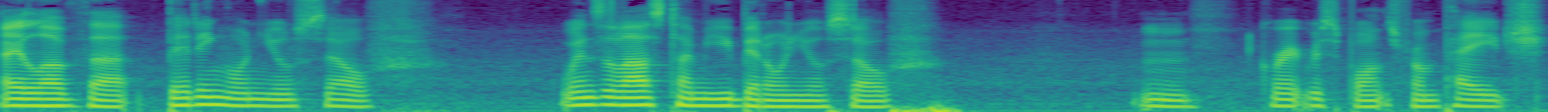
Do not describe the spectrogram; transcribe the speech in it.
I love that. Betting on yourself. When's the last time you bet on yourself? Mm, great response from Paige.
